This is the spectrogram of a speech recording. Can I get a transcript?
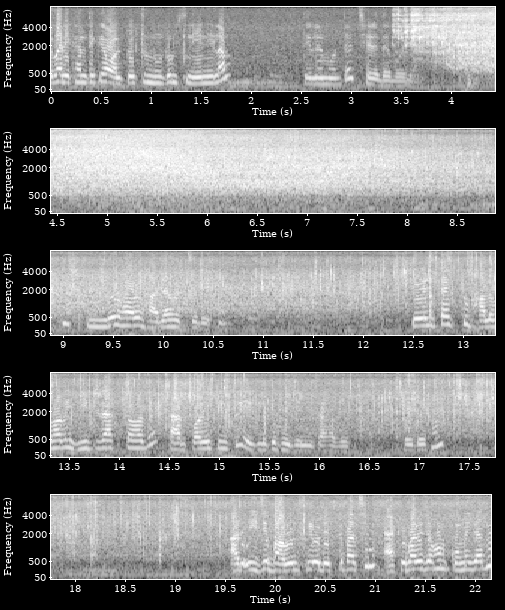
এবার এখান থেকে অল্প একটু নুডলস নিয়ে নিলাম। তেলের মধ্যে ছেড়ে দেবো এই। কি সুন্দরভাবে ভাজা হচ্ছে দেখুন। তেলটা একটু ভালোভাবে হিট রাখতে হবে তারপরে কিন্তু এগুলোকে ভেজে নিতে হবে। তো দেখুন। আর এই যে বাবলসগুলো দেখতে পাচ্ছেন, একেবারে যখন কমে যাবে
